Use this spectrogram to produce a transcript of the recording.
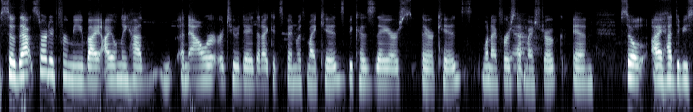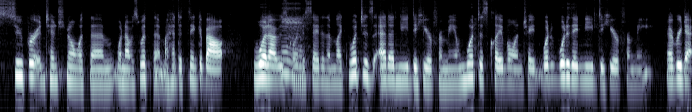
so that started for me by I only had an hour or two a day that I could spend with my kids because they are they're kids when I first yeah. had my stroke and so I had to be super intentional with them when I was with them. I had to think about what I was mm. going to hmm. say to them like what does Etta need to hear from me and what does Claybel and Chade what what do they need to hear from me every day.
